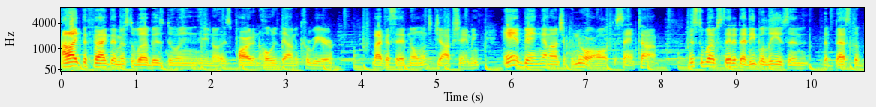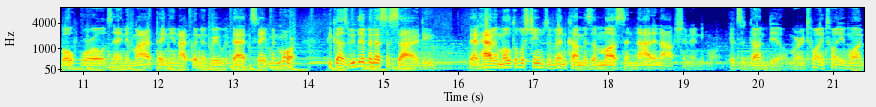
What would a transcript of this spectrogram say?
I like the fact that Mr. Webb is doing, you know, his part in holding down a career. Like I said, no one's job shaming and being an entrepreneur all at the same time. Mr. Webb stated that he believes in the best of both worlds, and in my opinion, I couldn't agree with that statement more because we live in a society that having multiple streams of income is a must and not an option anymore. It's a done deal. We're in 2021.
